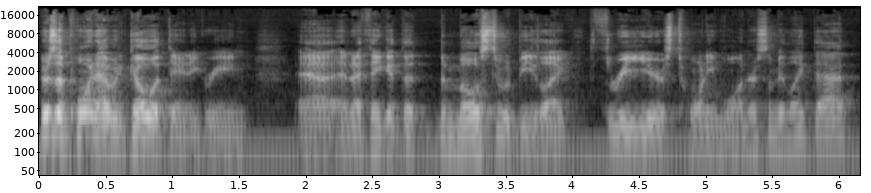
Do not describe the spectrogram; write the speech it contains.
there's a point I would go with Danny Green, uh, and I think at the the most it would be like three years, twenty one or something like that.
